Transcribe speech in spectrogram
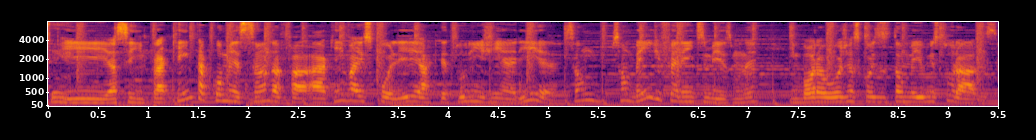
Sim. E assim, para quem está começando a, a, quem vai escolher arquitetura e engenharia, são, são bem diferentes mesmo, né? Embora hoje as coisas estão meio misturadas.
